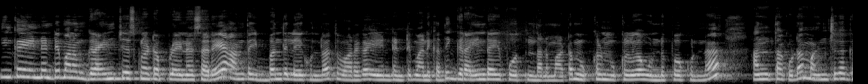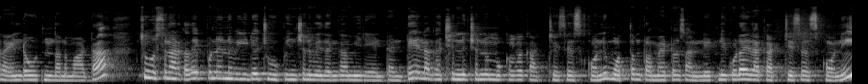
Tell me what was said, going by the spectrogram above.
ఇంకా ఏంటంటే మనం గ్రైండ్ చేసుకునేటప్పుడైనా సరే అంత ఇబ్బంది లేకుండా త్వరగా ఏంటంటే మనకి అది గ్రైండ్ అయిపోతుంది అనమాట ముక్కలు ముక్కలుగా ఉండిపోకుండా అంతా కూడా మంచిగా గ్రైండ్ అవుతుంది అనమాట చూస్తున్నారు కదా ఇప్పుడు నేను వీడియో చూపించిన విధంగా మీరు ఏంటంటే ఇలాగ చిన్న చిన్న ముక్కలుగా కట్ చేసేసుకొని మొత్తం టొమాటోస్ అన్నిటిని కూడా ఇలా కట్ చేసేసుకొని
